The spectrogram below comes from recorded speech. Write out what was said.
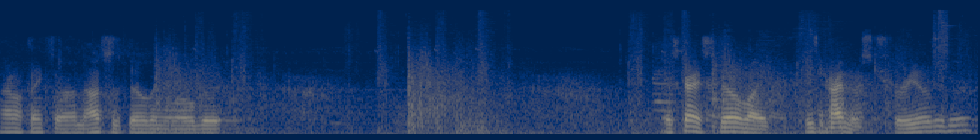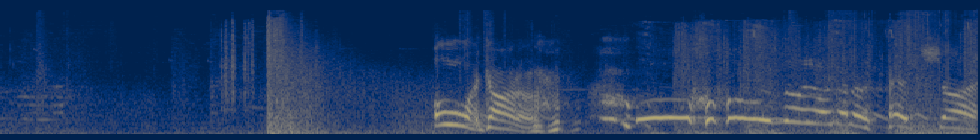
I don't think so. Now it's just building a little bit. This guy's still like, he's behind this tree over here. Oh, I got him! Ooh, Billy, I got a headshot!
